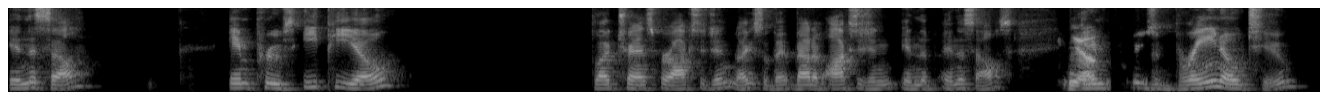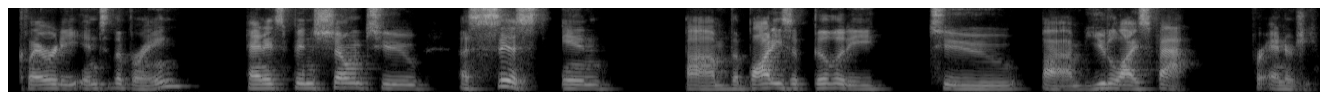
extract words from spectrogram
in the cell, improves EPO, blood transfer oxygen, right? So the amount of oxygen in the in the cells. Yeah. improves brain O2, clarity into the brain, and it's been shown to assist in um, the body's ability to um, utilize fat for energy.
